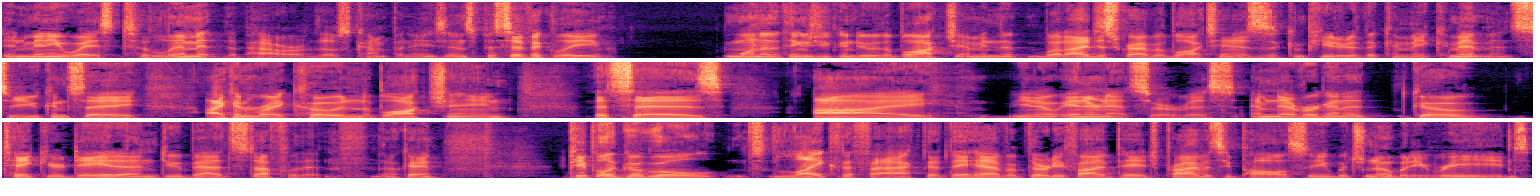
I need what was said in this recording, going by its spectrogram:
in many ways to limit the power of those companies and specifically one of the things you can do with a blockchain, I mean, the, what I describe a blockchain as is a computer that can make commitments. So you can say, I can write code in a blockchain that says, I, you know, internet service, am never going to go take your data and do bad stuff with it. Okay people at Google like the fact that they have a 35 page privacy policy, which nobody reads,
